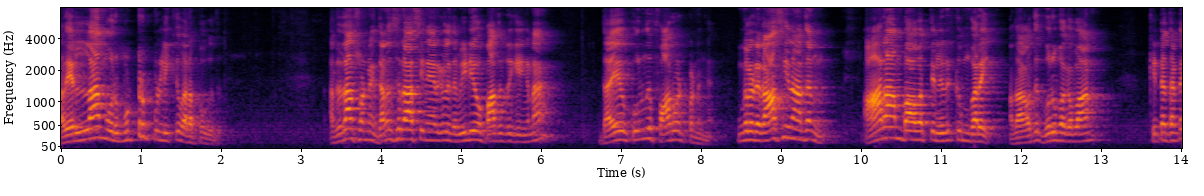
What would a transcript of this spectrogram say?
அதெல்லாம் ஒரு முற்றுப்புள்ளிக்கு வரப்போகுது. அதுதான் சொன்னேன் தனுசு ராசி நேர்கள் இந்த வீடியோவை பார்த்துட்டு இருக்கீங்கன்னா தயவு கூர்ந்து ஃபார்வர்ட் பண்ணுங்க. உங்களுடைய ராசிநாதன் ஆறாம் பாவத்தில் இருக்கும் வரை அதாவது குரு பகவான் கிட்டத்தட்ட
